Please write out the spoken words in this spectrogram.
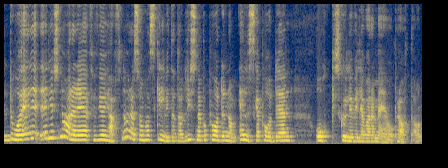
då är, det, är det ju snarare, för vi har ju haft några som har skrivit att de lyssnar på podden, de älskar podden och skulle vilja vara med och prata om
